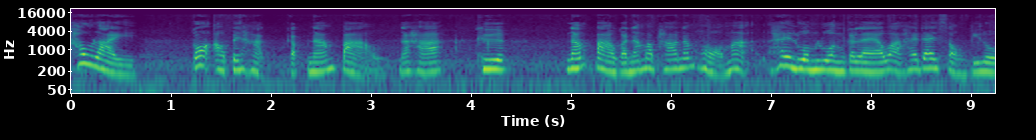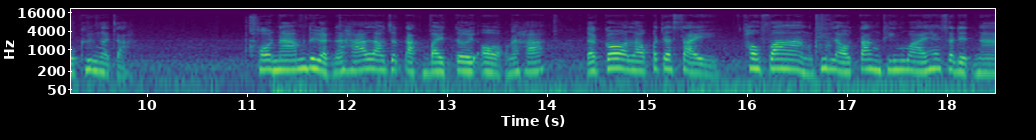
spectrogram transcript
เท่าไหร่ ก็เอาไปหักกับน้ำเปล่านะคะ คือน้ำเปล่ากับน้ำมะพร้าวน้ำหอมอะ่ะให้รวมๆกันแล้วอะ่ะให้ได้ 2กิโลครึ่งอะจ้ะพอน้ำเดือดนะคะ เราจะตักใบเตยออกนะคะ แล้วก็เราก็จะใส่ข้าวฟ่างที่เราตั้งทิ้งไว้ให้เสด็จน้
